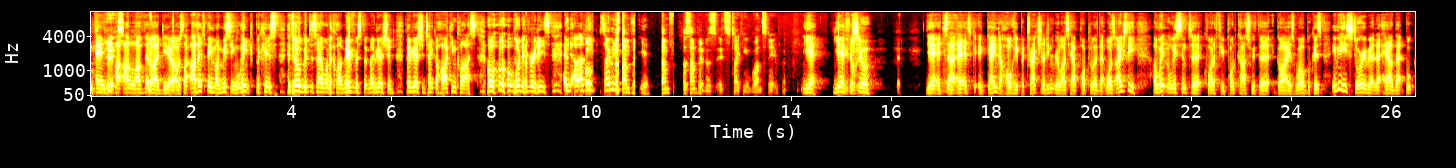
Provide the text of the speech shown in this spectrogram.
And Yes. I, I love that Yep. idea. I was like, "Oh, that's been my missing link because it's all good to say I want to climb Everest, but maybe I should, maybe I should take a hiking class or, whatever it is." And I, I think so many, For some people, yeah. some, for some people, it's, taking one step. Yeah, yeah, You for sure. Yeah, it's uh, it's it gained a whole heap of traction. I didn't realize how popular that was. I actually I went and listened to quite a few podcasts with the guy as well because even his story about that how that book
